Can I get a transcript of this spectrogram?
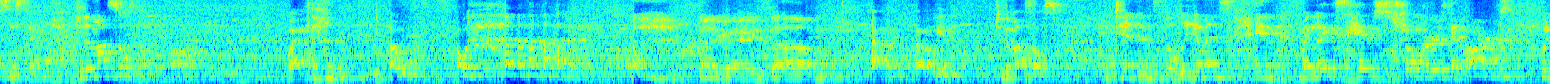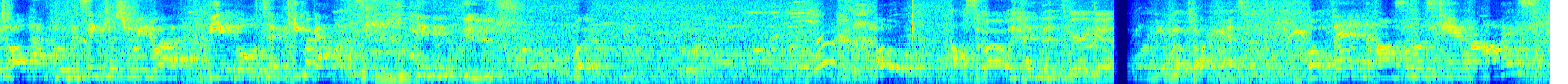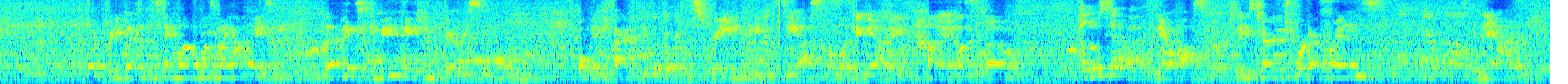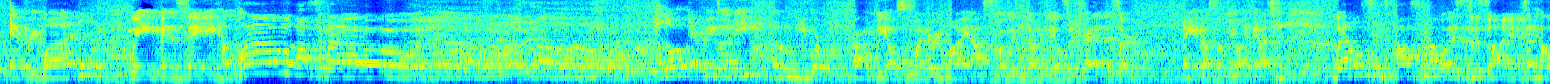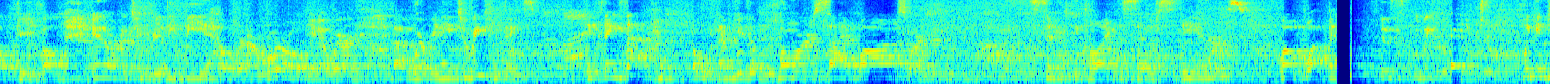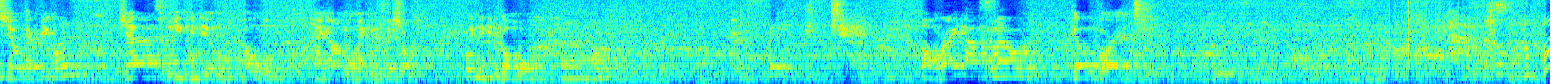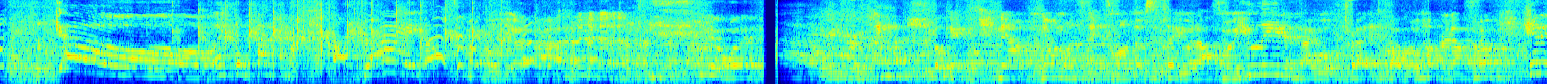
system, to the muscles. What? oh. Oh. Anyways, um, oh, oh yeah, to the muscles, the tendons, the ligaments in my legs, hips, shoulders, and arms, which all have to move in sync just for me to uh, be able to keep my balance. what? Oh, ASIMO. That's very good. Or I'm in a wheelchair like my husband. Well, then, ASIMO's camera eyes, they're pretty much at the same level as my eyes, and that makes communication very simple. Oh, in fact, if you look over the screen, you can even see ASIMO looking at me. Hi, ASIMO. Hello, Sarah. Now, ASIMO, please turn toward our friends. Now, everyone, wave and say hello, ASIMO. Hello, everybody. Oh, you are probably also wondering why ASIMO isn't on wheels or treads or, you know, something like that. Well, ASIMO was designed to help people in order to really be a helper in our world, you know, where, uh, where we need to reach for things, pick things up. Oh, navigate on floors, sidewalks, or simply climb a set of stairs. Well, what is we we can show everyone just what you can do. Oh, hang on, we'll make it official. We need a goal. Perfect. All right, ASIMO, go for it. Go! All right, ASIMO, yeah. you know what? Way through. okay, now, no one wants to dance alone though, so tell you what, ASIMO, you lead and I will try to follow. All right, ASIMO, hit it!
